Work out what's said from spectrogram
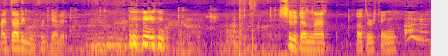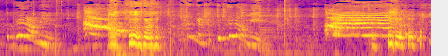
I thought he would forget it. Should have done that other thing. I'm gonna put the pin on me. I'm gonna put the pin on me.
